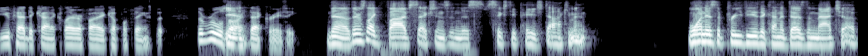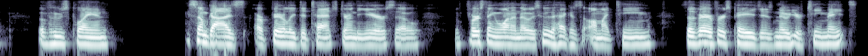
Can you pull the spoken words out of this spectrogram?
you've had to kind of clarify a couple things. But the rules yeah. aren't that crazy. No, there's like five sections in this 60 page document. One is the preview that kind of does the matchup of who's playing. Some guys are fairly detached during the year, so the first thing you want to know is who the heck is on my team. So the very first page is know your teammates.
